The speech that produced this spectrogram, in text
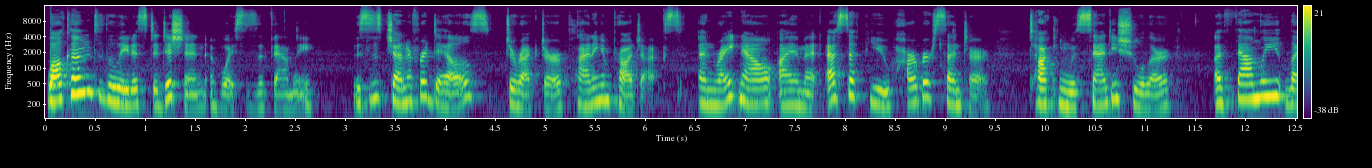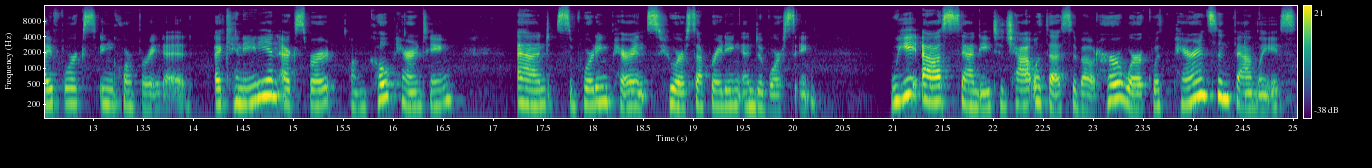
Welcome to the latest edition of Voices of Family. This is Jennifer Dales, Director, Planning and Projects, and right now I am at SFU Harbor Center talking with Sandy Shuler, of Family LifeWorks Incorporated, a Canadian expert on co parenting and supporting parents who are separating and divorcing. We asked Sandy to chat with us about her work with parents and families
